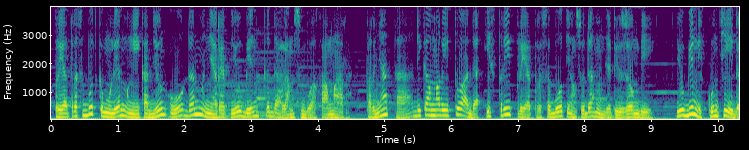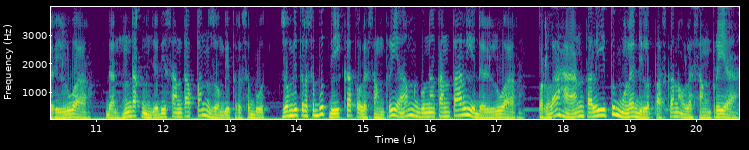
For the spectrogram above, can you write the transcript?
Pria tersebut kemudian mengikat Junwoo dan menyeret Yubin ke dalam sebuah kamar. Ternyata di kamar itu ada istri pria tersebut yang sudah menjadi zombie. Yubin dikunci dari luar dan hendak menjadi santapan zombie tersebut. Zombie tersebut diikat oleh sang pria menggunakan tali dari luar. Perlahan, tali itu mulai dilepaskan oleh sang pria.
